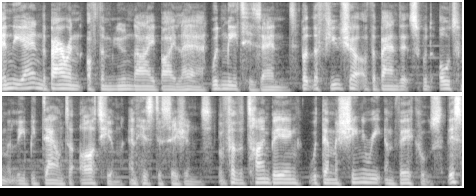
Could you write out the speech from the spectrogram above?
In the end, the Baron of the Munai-Bailer would meet his end, but the future of the bandits would ultimately be down to Artyom and his decisions. But for the time being, with their machinery and vehicles, this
